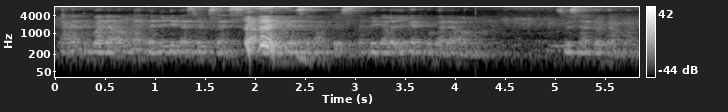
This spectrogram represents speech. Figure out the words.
Karena kepada Allah tadi kita sukses Kita 100 Tapi kalau ingat kepada Allah Susah atau gampang?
